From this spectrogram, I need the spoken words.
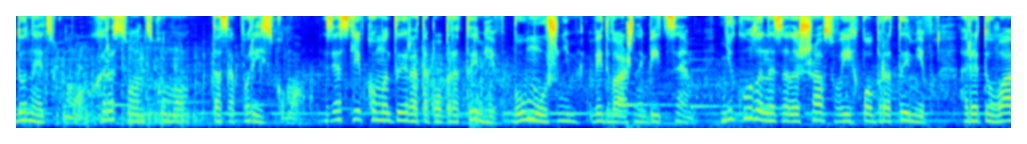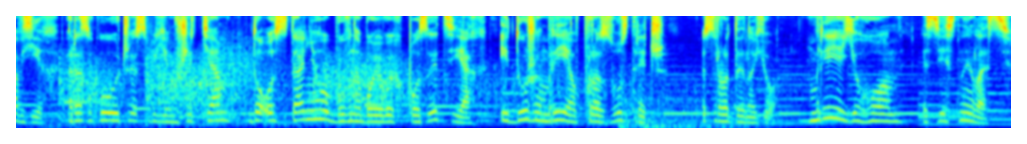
Донецькому, Херсонському та Запорізькому. Зі слів командира та побратимів, був мужнім, відважним бійцем. Ніколи не залишав своїх побратимів, рятував їх, ризикуючи своїм життям. До останнього був на бойових позиціях і дуже мріяв про зустріч з родиною. Мрія його здійснилась.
